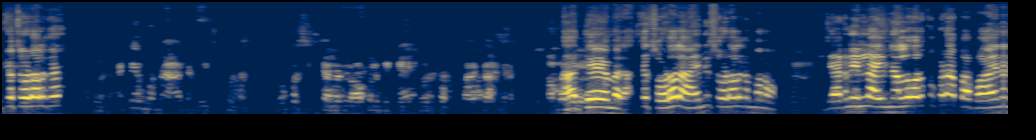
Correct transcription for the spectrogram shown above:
ఇంకా చూడాలిగా. అంటే మొన్న సూపర్ సిక్స్ లోపల అదే మరి. అదే చూడాలి. ఆయన్ని చూడాలిగా మనం. జగన్ ఇల్లు ఐదు నెలల వరకు కూడా పాప ఆయన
